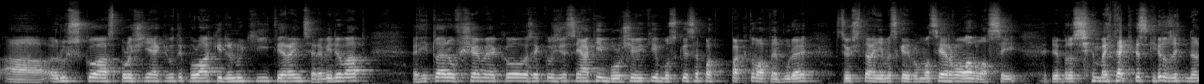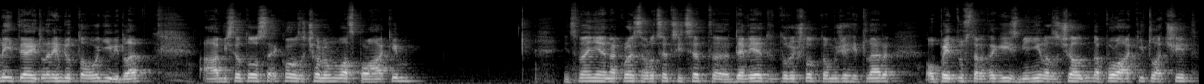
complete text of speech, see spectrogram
a Rusko a společně jak jako ty Poláky donutí ty hranice revidovat. Hitler ovšem jako řekl, že s nějakým bolševiky v Moskvě se paktovat nebude, z čehož si teda německé diplomacie rvala vlasy, že prostě mají tak hezky rozjednaný ty a Hitler jim do toho hodí vidle. A místo toho se jako začal domluvat s Poláky. Nicméně nakonec v roce 1939 to došlo k tomu, že Hitler opět tu strategii změnil a začal na Poláky tlačit,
